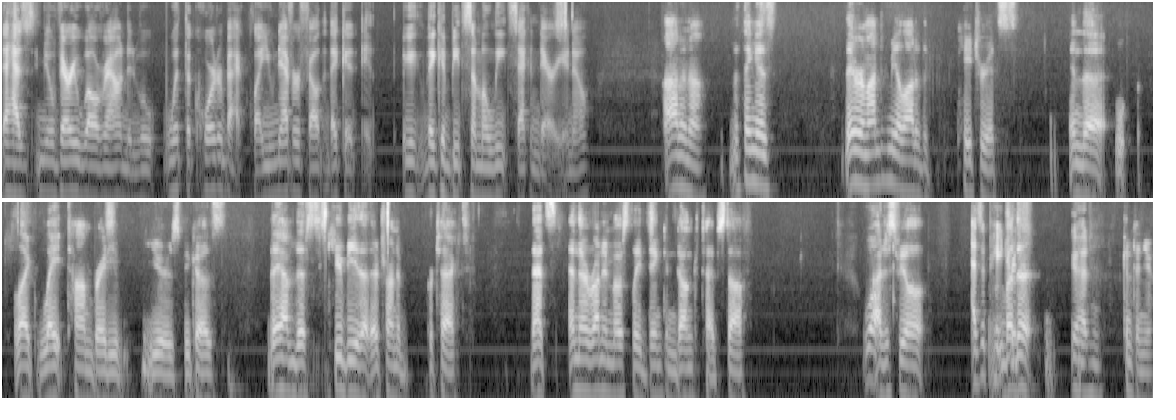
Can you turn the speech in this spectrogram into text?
that has you know very well rounded. With the quarterback play, you never felt that they could they could beat some elite secondary. You know. I don't know. The thing is, they reminded me a lot of the Patriots in the like late Tom Brady years because they have this QB that they're trying to protect. That's and they're running mostly dink and dunk type stuff. Well, I just feel, as a but Patriots, they're go ahead. continue.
